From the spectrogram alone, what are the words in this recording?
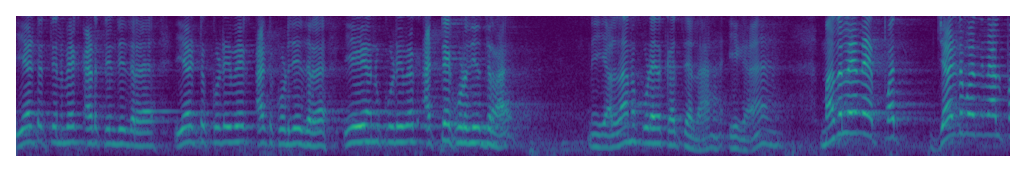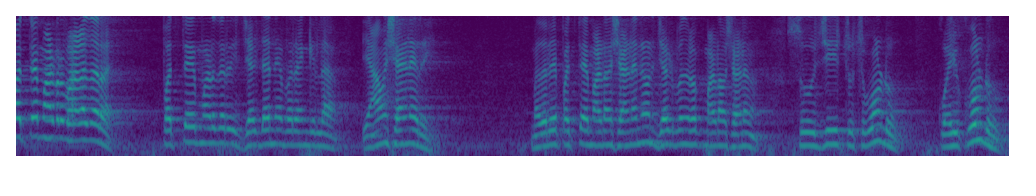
ಎಷ್ಟು ತಿನ್ಬೇಕು ಅಟ್ಟು ತಿಂದಿದ್ರೆ ಎಷ್ಟು ಕುಡಿಬೇಕು ಅಟ್ಟು ಕುಡ್ದಿದ್ರೆ, ಏನು ಕುಡಿಬೇಕು ಅಟ್ಟೆ ಕುಡ್ದಿದ್ರೆ. ನೀ ಎಲ್ಲನೂ ಕುಡಿಯೋದಕ್ಕತ್ತಲ್ಲ ಈಗ, ಮೊದಲೇನೆ ಪತ್ ಜಡ್ ಬಂದ ಮೇಲೆ ಪತ್ತೆ ಮಾಡೋರು ಭಾಳ ಅದಾರ. ಪತ್ತೆ ಮಾಡಿದ್ರಿ ಜಡ್ಡನೇ ಬರಂಗಿಲ್ಲ. ಯಾವ ಶಾಣೆ ರೀ? ಮೊದಲೇ ಪತ್ತೆ ಮಾಡೋ ಶಾಣೆನೂ ಅವ್ನು ಜಡ್ ಬಂದ್ರೊಳಗೆ ಮಾಡೋ ಶಾಣೆನು. ಸೂಜಿ ಚುಚ್ಕೊಂಡು, ಕೊಯ್ಕೊಂಡು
